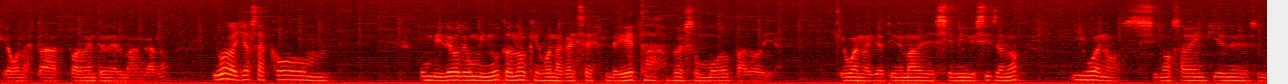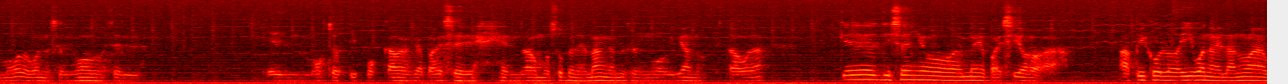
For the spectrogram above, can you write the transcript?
que bueno está actualmente en el manga no y bueno ya sacó mm, un video de un minuto no que bueno acá dice Vegeta versus modo parodia que bueno ya tiene más de 100.000 visitas no y bueno si no saben quién es modo bueno es el modo es el el monstruo tipo cabra que aparece en Dragon Ball Super en el manga no es el nuevo villano que está ahora. Que el diseño es medio parecido a, a Piccolo y bueno la nueva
